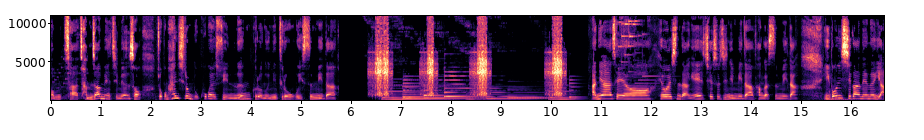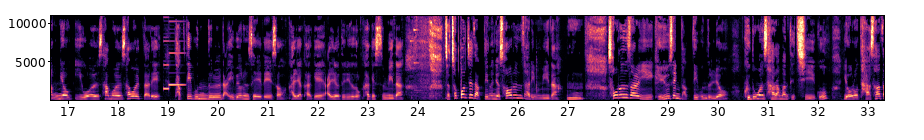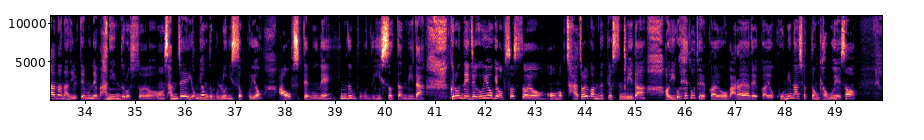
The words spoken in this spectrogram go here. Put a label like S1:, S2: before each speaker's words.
S1: 점차 잠잠해지면서 조금 한시름 놓고 갈 수 있는 그런 운이 들어오고 있습니다. 안녕하세요. 해월신당의 최수진입니다. 반갑습니다. 이번 시간에는 양력 2월, 3월, 4월 달에 닭띠분들 나이별 운세에 대해서 간략하게 알려드리도록 하겠습니다. 자, 첫 번째 닭띠는요, 30살입니다. 음, 30살 이 개유생 닭띠분들요, 그동안 사람한테 치이고, 여러 다사다난한 일 때문에 많이 힘들었어요. 어, 삼재의 영향도 물론 있었고요. 아홉수 때문에 힘든 부분도 있었답니다. 그런데 이제 의욕이 없었어요. 어, 막 좌절감 느꼈습니다. 아, 이거 해도 될까요? 말아야 될까요? 고민하셨던 경우에서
